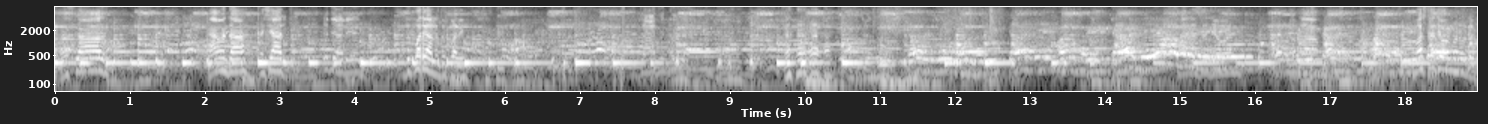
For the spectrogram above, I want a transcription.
नमस्कार. काय म्हणता? कशी आहात? दुपारी आलो दुपारी. जेवण? मस्त जेवण बनवलं.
